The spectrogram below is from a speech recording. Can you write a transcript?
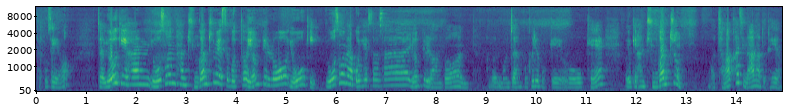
자, 보세요. 자, 여기 한, 요선 한 중간쯤에서부터 연필로 여기, 요 선하고 해서 살 연필로 한번, 한번 먼저 한번 그려볼게요. 요렇게. 여기 한 중간쯤, 뭐 정확하진 않아도 돼요.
